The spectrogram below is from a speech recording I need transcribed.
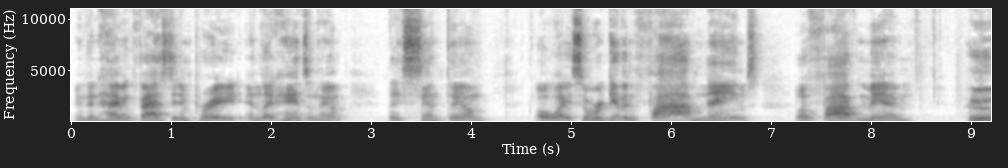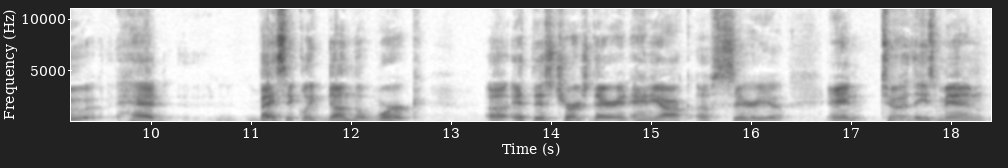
And then, having fasted and prayed and laid hands on them, they sent them away. So, we're given five names of five men who had basically done the work uh, at this church there in Antioch of Syria. And two of these men,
